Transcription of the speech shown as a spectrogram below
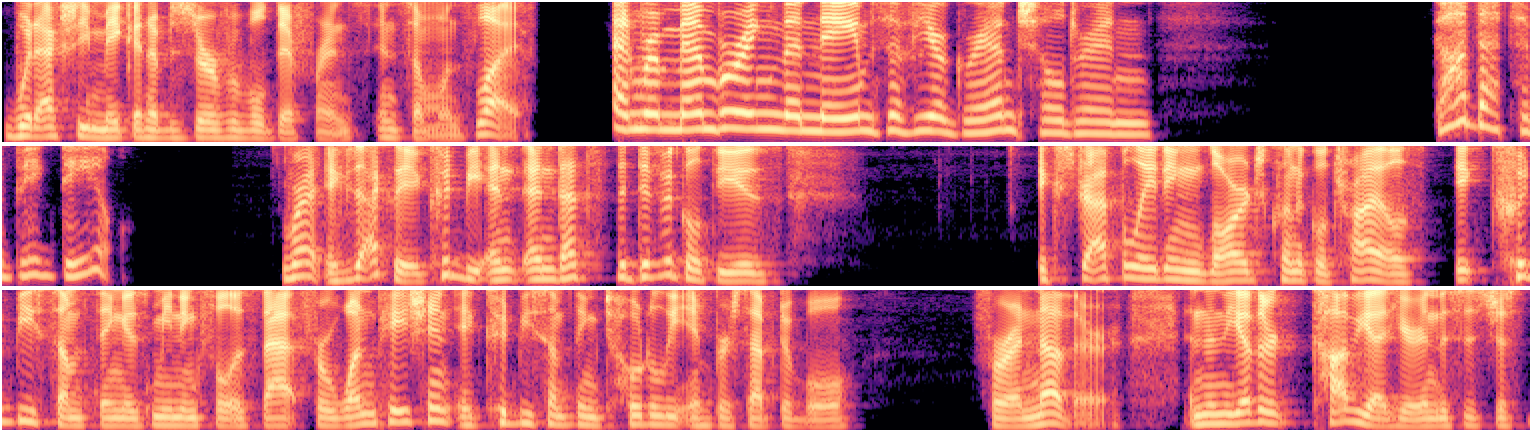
would actually make an observable difference in someone's life. And remembering the names of your grandchildren god that's a big deal Right, exactly. It could be. And and that's the difficulty is extrapolating large clinical trials, it could be something as meaningful as that for one patient, it could be something totally imperceptible for another. And then the other caveat here and this is just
